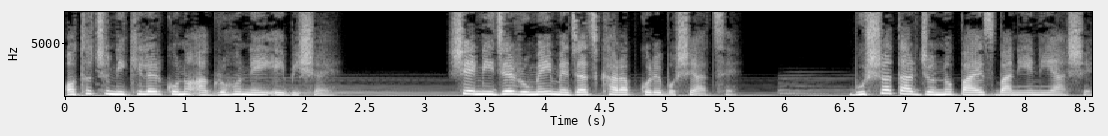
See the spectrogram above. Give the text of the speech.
অথচ নিখিলের কোনো আগ্রহ নেই এই বিষয়ে। সে নিজের রুমেই মেজাজ খারাপ করে বসে আছে। বুসরা তার জন্য পায়েস বানিয়ে নিয়ে আসে।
